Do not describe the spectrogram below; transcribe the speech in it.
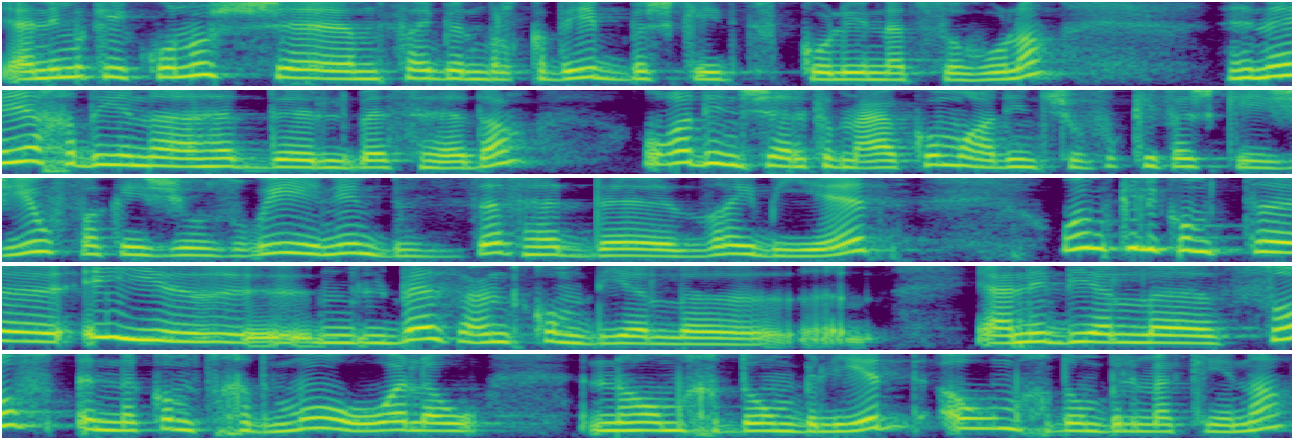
يعني ما كيكونوش مصايبين بالقضيب باش كيتفكوا لينا بسهولة. هنايا خدينا هاد اللباس هذا وغادي نشارك معكم وغادي تشوفوا كيفاش كيجيو فكيجيو زوينين بزاف هاد الزريبيات. ويمكن لكم ت... أي لباس عندكم ديال يعني ديال الصوف إنكم تخدموه ولو انه مخدوم باليد أو مخدوم بالماكينة.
